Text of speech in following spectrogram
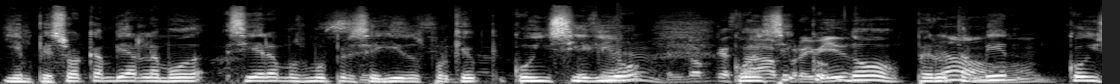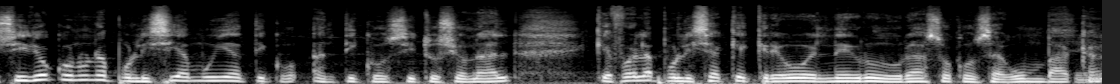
y empezó a cambiar la moda. Sí éramos muy perseguidos porque coincidió no, pero también coincidió con una policía muy anticonstitucional que fue la policía que creó el negro Durazo con Sagún Vaca,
